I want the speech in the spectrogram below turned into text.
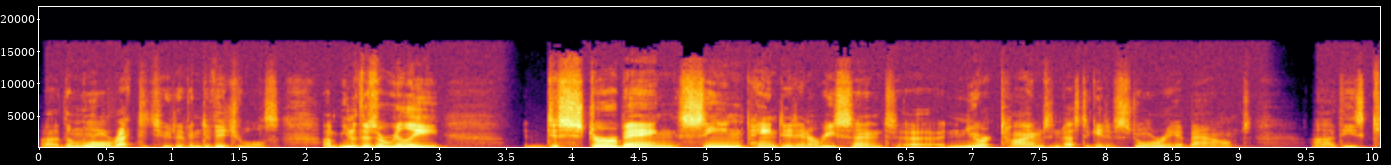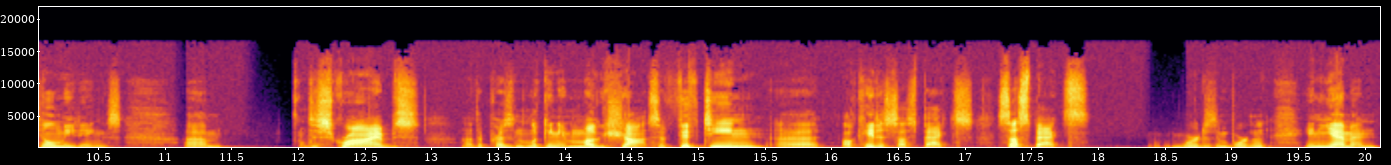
uh, the moral rectitude of individuals. Um, you know, there's a really disturbing scene painted in a recent uh, New York Times investigative story about uh, these kill meetings. Um, describes uh, the president looking at mugshots of 15 uh, Al Qaeda suspects suspects word is important, in Yemen.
